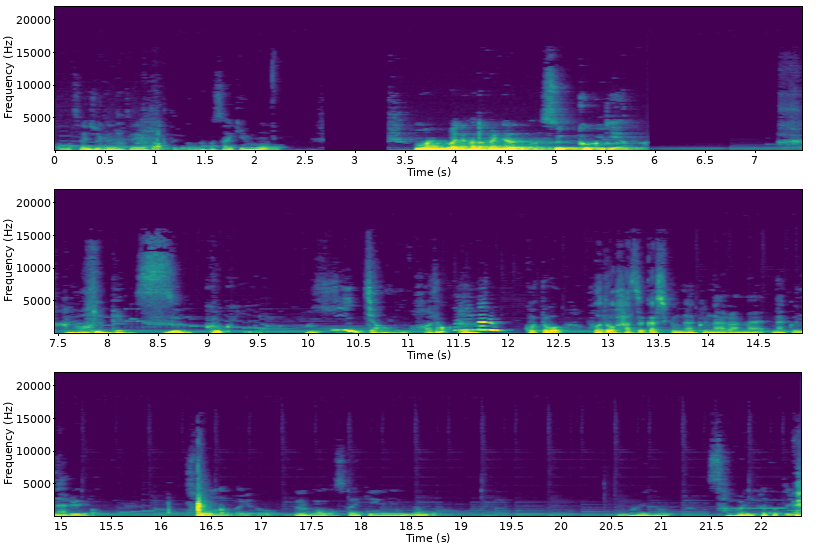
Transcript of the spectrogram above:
か、まあ、最初全然良かったけど、なんか最近もう、お前の前で裸になるのがすっごく嫌。なんで？すっごく嫌。いいじゃん。裸になることほど恥ずかしくなくならない、なくなるよ。そうなんだけど、うんなんかもう最近、なんだろう。お前の触り方というか、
